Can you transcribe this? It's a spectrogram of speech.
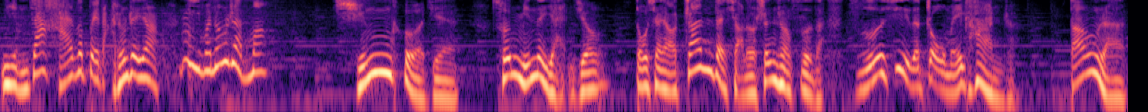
你们家孩子被打成这样，你们能忍吗？顷刻间，村民的眼睛。都像要粘在小六身上似的，仔细的皱眉看着。当然，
